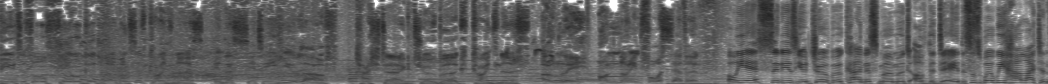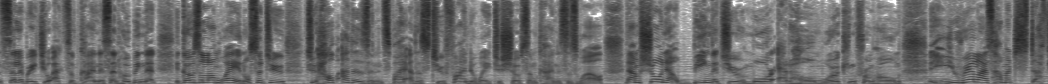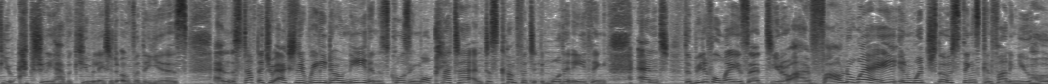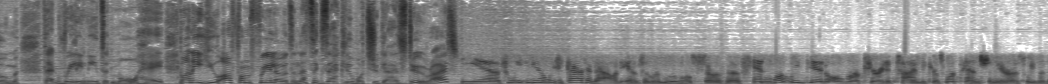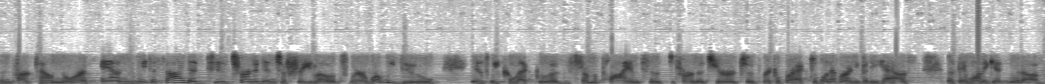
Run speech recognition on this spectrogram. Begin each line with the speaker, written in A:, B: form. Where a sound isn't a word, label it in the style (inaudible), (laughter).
A: Beautiful feel good moments of kindness in the city you love. Hashtag Joburg Kindness. Only on 947.
B: Oh, yes, it is your Joburg Kindness Moment of the Day. This is where we highlight and celebrate your acts of kindness and hoping that it goes a long way and also to, to help others and inspire others to find a way to show some kindness as well. Now, I'm sure now, being that you're more at home, working from home, you realize how much stuff you actually have accumulated over the years and the stuff that you actually really don't need and is causing more clutter and discomfort more than anything. And the beautiful way is that, you know, I've found a way in which those things can find a new home that really needs it more, hey? Bonnie, you are from Freeloads and that's exactly what you guys do, right?
C: Yes, we you know we started out as a removal service, and what we did over a period of time because we're pensioners, we live in Parktown North, and we decided to turn it into freeloads, where what we do is we collect goods from appliances to furniture to bric-a-brac to whatever anybody has that they want to get rid of.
